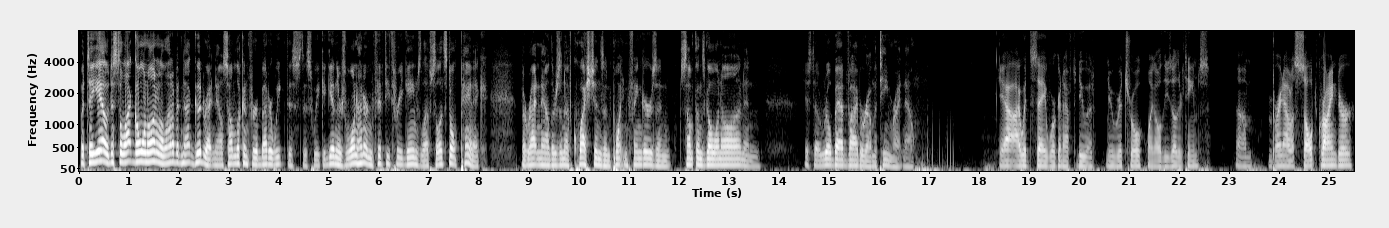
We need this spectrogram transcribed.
But uh, yeah, just a lot going on and a lot of it not good right now. So I'm looking for a better week this this week. Again, there's 153 games left, so let's don't panic. But right now, there's enough questions and pointing fingers and something's going on and just a real bad vibe around the team right now. Yeah, I would say we're gonna have to do a new ritual like all these other teams. Um, bring out a salt grinder,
